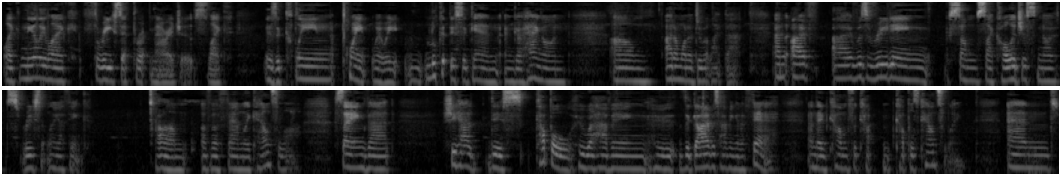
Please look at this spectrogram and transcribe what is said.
like nearly like three separate marriages. Like there's a clean point where we look at this again and go, hang on, um, I don't want to do it like that. And I've I was reading some psychologist notes recently, I think, um, of a family counselor, saying that she had this couple who were having who the guy was having an affair, and they'd come for cu- couples counseling, and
